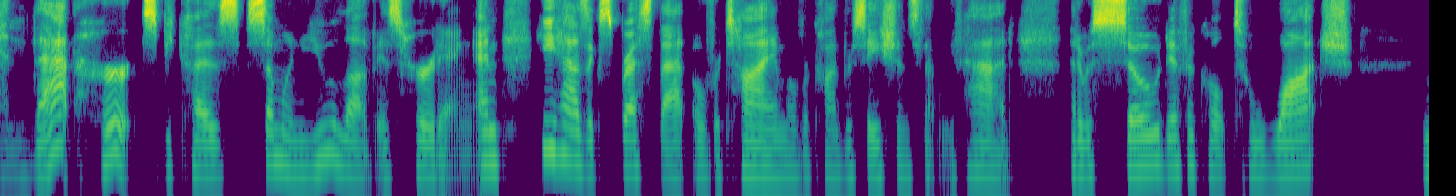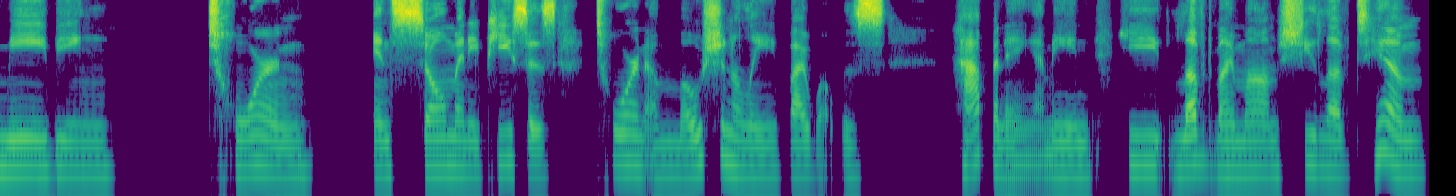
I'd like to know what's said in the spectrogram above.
And that hurts because someone you love is hurting. And he has expressed that over time, over conversations that we've had, that it was so difficult to watch me being torn in so many pieces, torn emotionally by what was happening. I mean, he loved my mom, she loved him,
